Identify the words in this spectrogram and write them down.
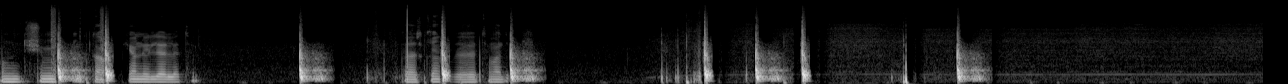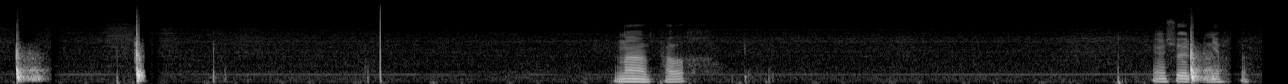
Bunu düşünmüştüm. Tamam piyonu ilerletelim. Derken ilerletemedik. Ne yapalım? Şimdi şöyle oynayalım.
